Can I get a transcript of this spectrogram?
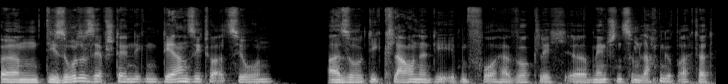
Ähm, die Solo-Selbstständigen, deren Situation, also die Clowne, die eben vorher wirklich äh, Menschen zum Lachen gebracht hat,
